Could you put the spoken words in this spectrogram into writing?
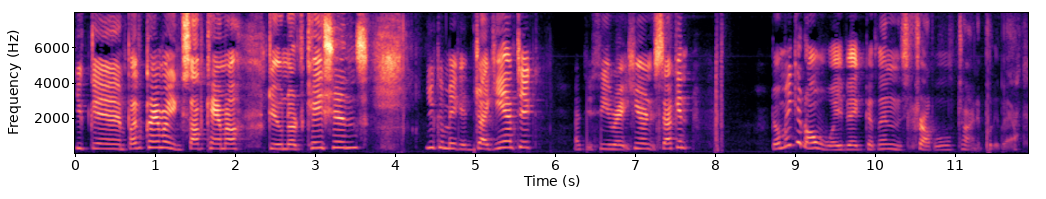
you can play the camera, you can stop camera, do notifications. You can make it gigantic, as you see right here in a second. Don't make it all the way big, because then it's trouble trying to put it back.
